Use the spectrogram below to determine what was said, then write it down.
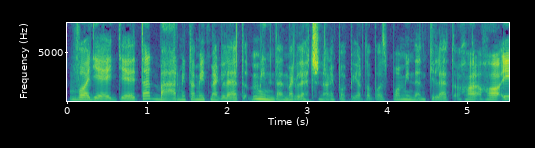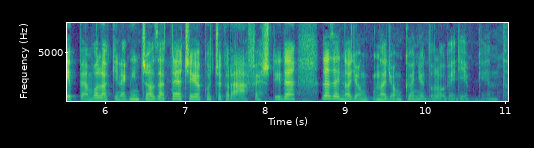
vagy egy, tehát bármit, amit meg lehet, mindent meg lehet csinálni papírdobozból, mindent ki lehet. Ha, ha éppen valakinek nincs az tehetség, akkor csak ráfest ide, de ez egy nagyon, nagyon könnyű dolog egyébként.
